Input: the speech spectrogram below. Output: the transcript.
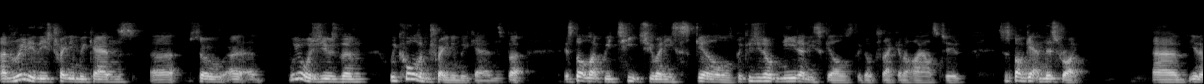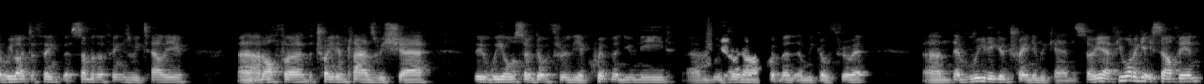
And really, these training weekends. Uh, so uh, uh, we always use them. We call them training weekends, but it's not like we teach you any skills because you don't need any skills to go trekking in a high altitude. It's just about getting this right. And you know, we like to think that some of the things we tell you uh, and offer, the training plans we share, we also go through the equipment you need. Um, we bring our equipment and we go through it. Um, they're really good training weekends. So yeah, if you want to get yourself in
